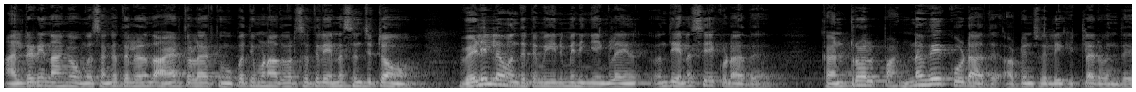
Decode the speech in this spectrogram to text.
ஆல்ரெடி நாங்கள் உங்கள் சங்கத்திலிருந்து ஆயிரத்தி தொள்ளாயிரத்தி முப்பத்தி மூணாவது வருஷத்தில் என்ன செஞ்சிட்டோம்? வெளியில் வந்துட்டுமே. இனிமேல் நீங்கள் எங்களை வந்து என்ன செய்யக்கூடாது? கண்ட்ரோல் பண்ணவே கூடாது அப்படின்னு சொல்லி ஹிட்லர் வந்து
